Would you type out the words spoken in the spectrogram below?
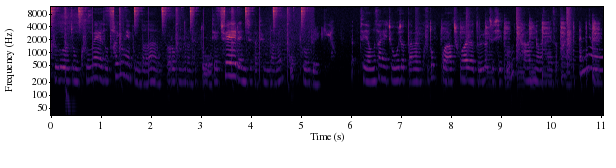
그걸 좀 구매해서 착용해본다는 여러분들한테 또 제 최애 렌즈가 된다면 꼭 보여드릴게요. 제 영상이 좋으셨다면 구독과 좋아요 눌러주시고 다음 영상에서 봐요. 안녕!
